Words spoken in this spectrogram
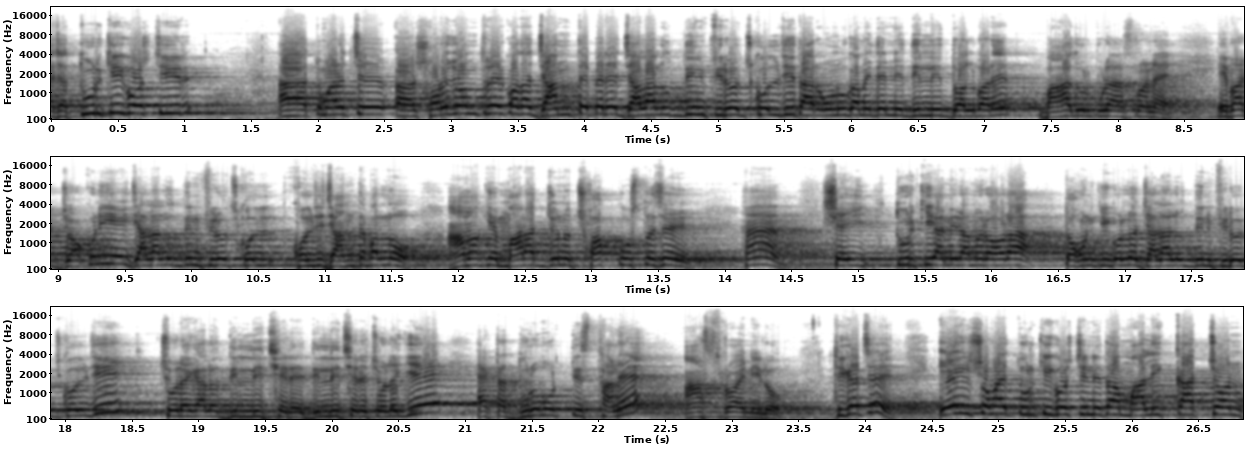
আচ্ছা তুর্কি গোষ্ঠীর তোমার হচ্ছে ষড়যন্ত্রের কথা জানতে পেরে জালালউদ্দিন ফিরোজ খলজি তার অনুগামীদের নিয়ে দিল্লির দলবারে বাহাদুরপুরে আশ্রয় নেয়। এবার যখনই এই জালালউদ্দিন ফিরোজ খল- খলজি জানতে পারল, আমাকে মারার জন্য ছক কষতেছে হ্যাঁ সেই তুর্কি আমির আমির ওরা তখন কি করল, জালালউদ্দিন ফিরোজ খলজি চলে গেল দিল্লি ছেড়ে। দিল্লি ছেড়ে চলে গিয়ে একটা দূরবর্তী স্থানে আশ্রয় নিল। ঠিক আছে? এই সময় তুর্কি গোষ্ঠীর নেতা মালিক কাচ্চন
